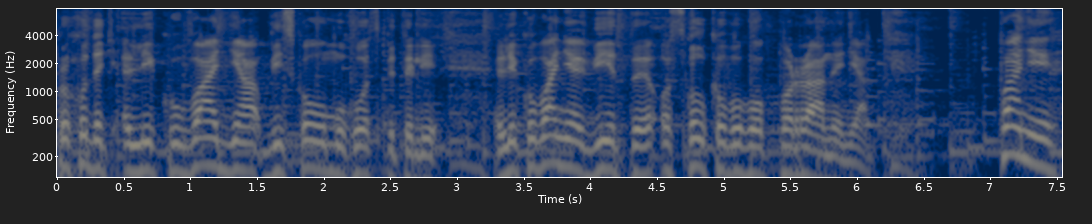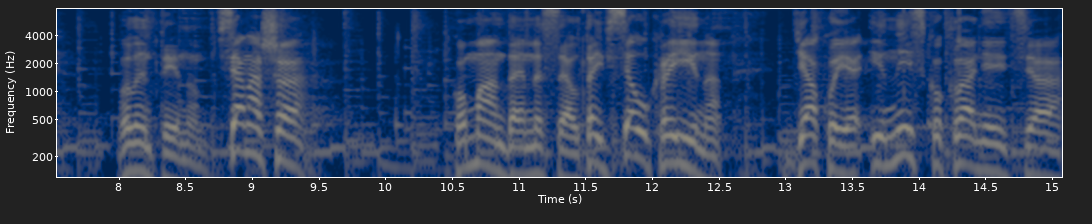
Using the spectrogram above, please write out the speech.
проходить лікування в військовому госпіталі, лікування від е, осколкового поранення. Пані Валентино, вся наша команда МСЛ та й вся Україна дякує і низько кланяється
